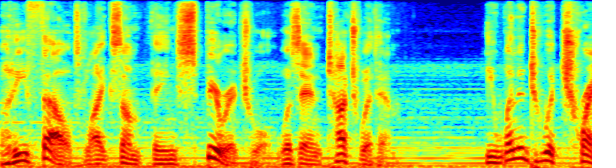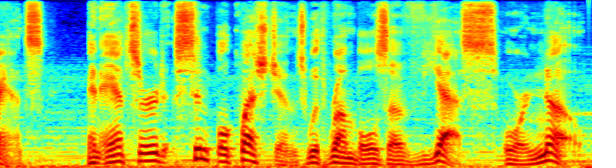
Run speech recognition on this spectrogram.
but he felt like something spiritual was in touch with him. He went into a trance and answered simple questions with rumbles of yes or no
